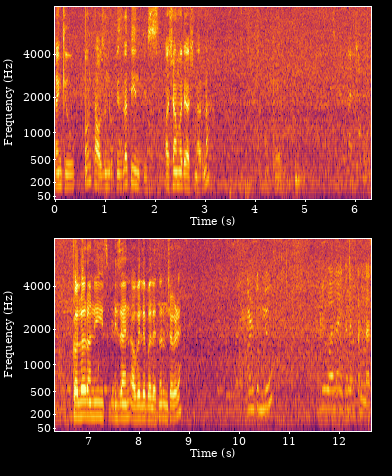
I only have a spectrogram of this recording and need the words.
थँक्यू दोन थाउजंड रुपीजला तीन पीस अशामध्ये असणार ना? ओके कलर आणि डिझाईन अवेलेबल आहेत ना तुमच्याकडे? आणि तो ब्ल्यू ब्ल्यूवाला एक हजार पन्नास.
